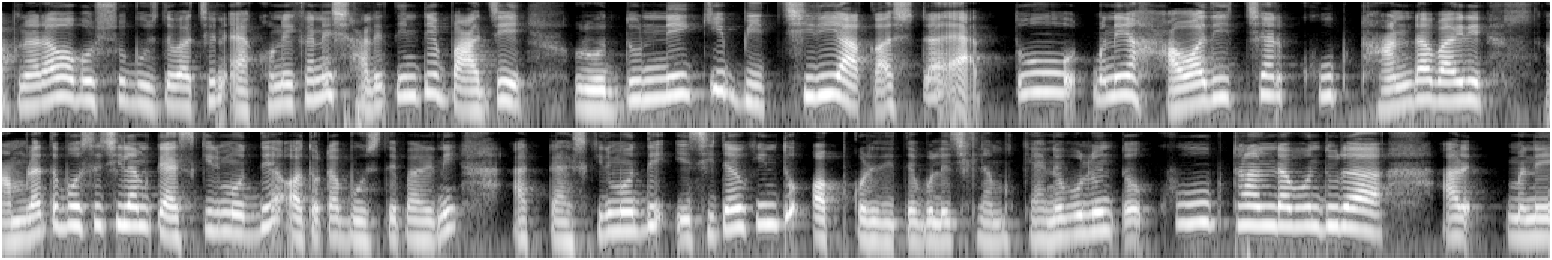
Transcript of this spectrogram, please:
আপনারাও অবশ্য বুঝতে পারছেন, এখন এখানে সাড়ে তিনটে বাজে। রোদ্দুর নেই কি বিচ্ছিরি আকাশটা, এত মানে হাওয়া দিচ্ছে আর খুব ঠান্ডা বাইরে। আমরা তো বসেছিলাম ট্যাস্কির মধ্যে, অতটা বুঝতে পারিনি। আর ট্যাস্কির মধ্যে এসিটাও কিন্তু অফ করে দিতে বলেছিলাম। কেন বলুন তো? খুব ঠান্ডা বন্ধুরা। আর মানে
